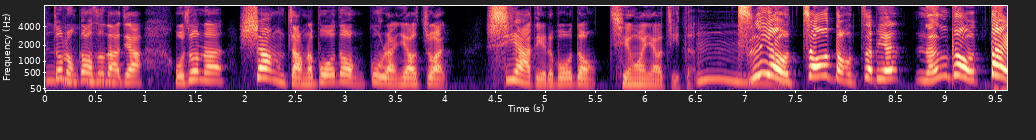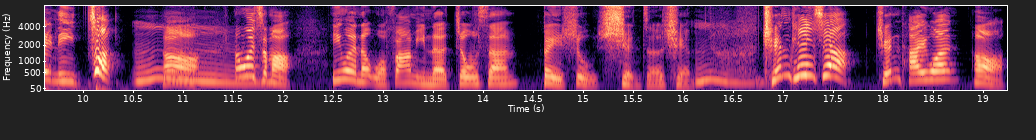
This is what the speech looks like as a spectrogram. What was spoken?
嗯，周董告诉大家，我说呢，上涨的波动固然要赚，下跌的波动千万要记得，嗯只有周董这边能够带你赚嗯啊。那为什么？因为呢，我发明了周三倍数选择权，嗯全天下、全台湾哦，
